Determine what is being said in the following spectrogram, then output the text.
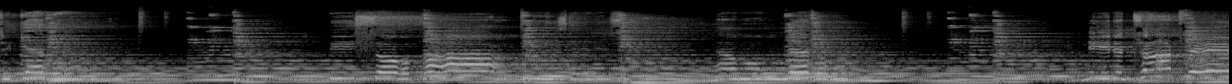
together. Be so apart these days. Now more than ever. We need to talk there.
